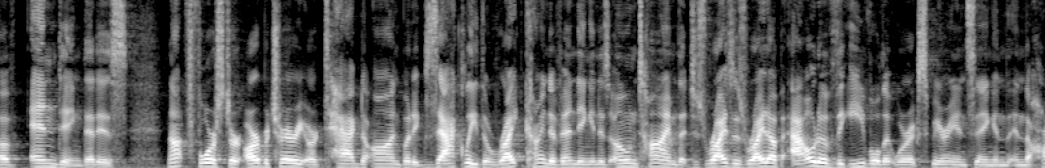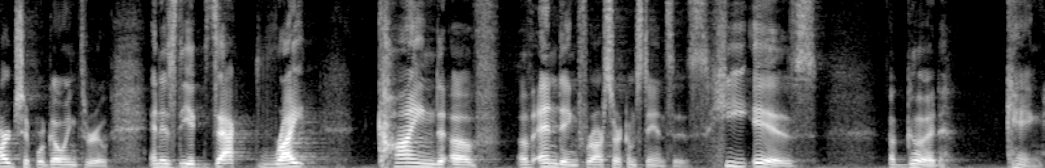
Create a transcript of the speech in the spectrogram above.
of ending that is not forced or arbitrary or tagged on, but exactly the right kind of ending in his own time that just rises right up out of the evil that we're experiencing and, and the hardship we're going through, and is the exact right kind of, of ending for our circumstances. He is a good king.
